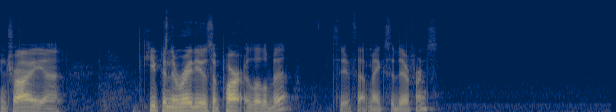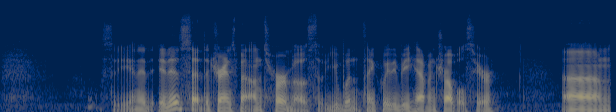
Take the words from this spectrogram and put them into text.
And try uh, keeping the radios apart a little bit, see if that makes a difference. Let's see, and it, it is set to transmit on turbo, so you wouldn't think we'd be having troubles here. Um,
